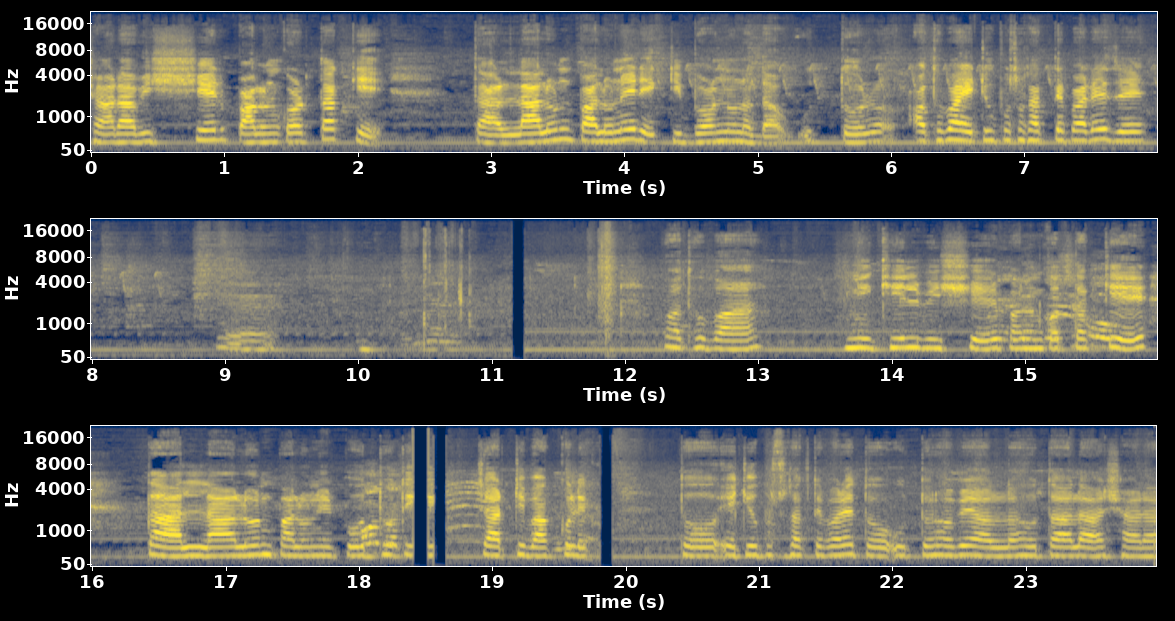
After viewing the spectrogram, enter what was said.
সারা বিশ্বের পালনকর্তা কে? তার লালন পালনের একটি বর্ণনা দাও। উত্তর, অথবা এটিও প্রশ্ন থাকতে পারে যে অথবা নিখিল বিশ্বের পালনকর্তা কে? তার লালন পালনের পদ্ধতি চারটি বাক্য লেখ। তো এটিও প্রশ্ন থাকতে পারে। তো উত্তর হবে আল্লাহ তাআলা সারা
